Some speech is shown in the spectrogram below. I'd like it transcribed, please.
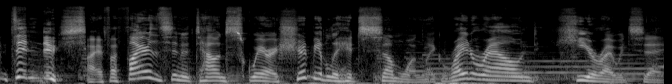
Didn't do shit. All right, if I fire this in a town square, I should be able to hit someone, like right around here, I would say.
